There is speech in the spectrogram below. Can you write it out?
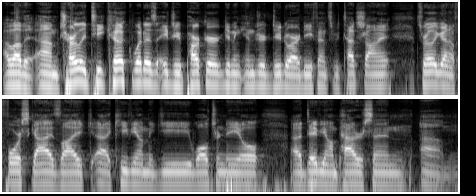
I love it. Um, Charlie T. Cook, what is AJ Parker getting injured due to our defense? We touched on it. It's really going to force guys like uh, Kevion McGee, Walter Neil, uh, Davion Patterson, um,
